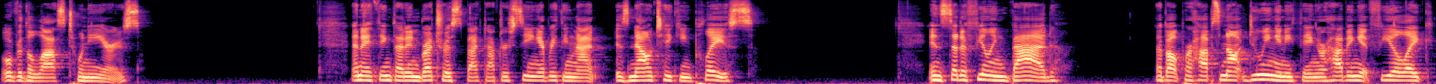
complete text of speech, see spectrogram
over the last 20 years. And I think that in retrospect, after seeing everything that is now taking place, instead of feeling bad about perhaps not doing anything or having it feel like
